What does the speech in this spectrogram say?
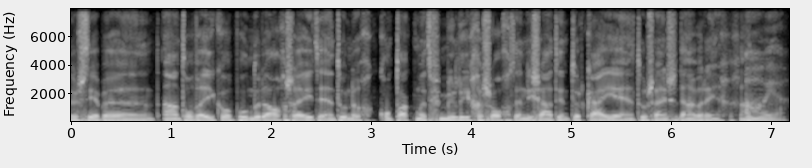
Dus die hebben een aantal weken op Hoenderdaal gezeten. En toen nog contact met familie gezocht. En die zaten in Turkije. En toen zijn ze daar weer heen gegaan. Oh ja.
